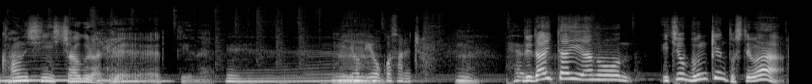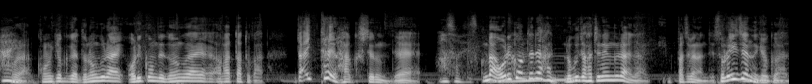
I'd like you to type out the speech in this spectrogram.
感心しちゃうぐらい、へーっていうね。へうんえ呼び起こされちゃううん。へで、大体、あの、一応文献としては、はい。ほら、この曲がどのぐらい、オリコンでどのぐらい上がったとか、大体把握してるんで、あそうですか。まあ、オリコンってね、はうん。68年ぐらいが一発目なんで、それ以前の曲は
